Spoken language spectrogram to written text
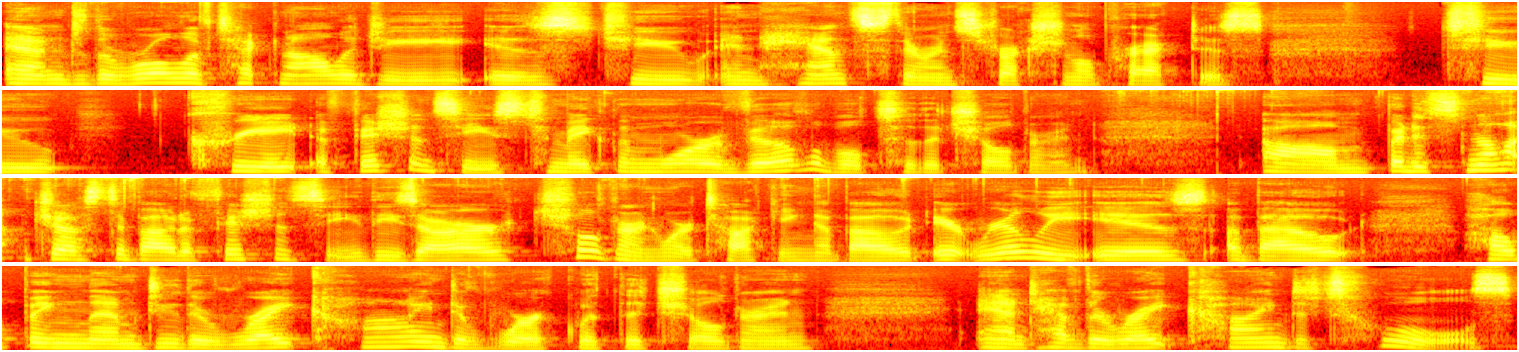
and the role of technology is to enhance their instructional practice, to create efficiencies, to make them more available to the children. Um, but it's not just about efficiency. These are children we're talking about. It really is about helping them do the right kind of work with the children and have the right kind of tools.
